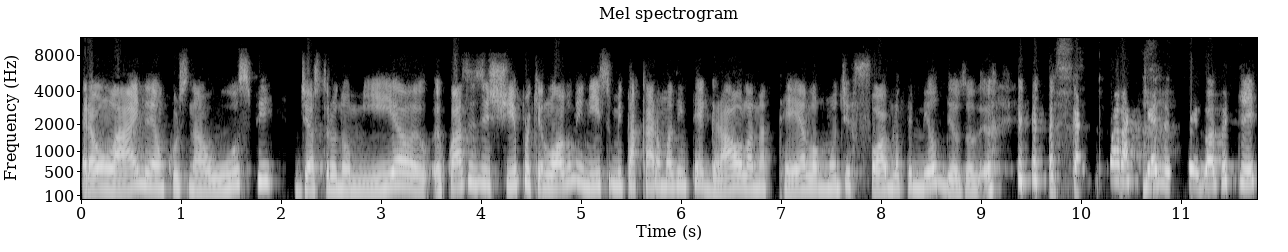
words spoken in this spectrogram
era online, né, um curso na USP de astronomia. Eu, eu, quase desisti, porque logo no início me tacaram umas integral lá na tela, um monte de fórmula. Eu falei, meu Deus, eu, eu... paraquedas esse negócio aqui.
